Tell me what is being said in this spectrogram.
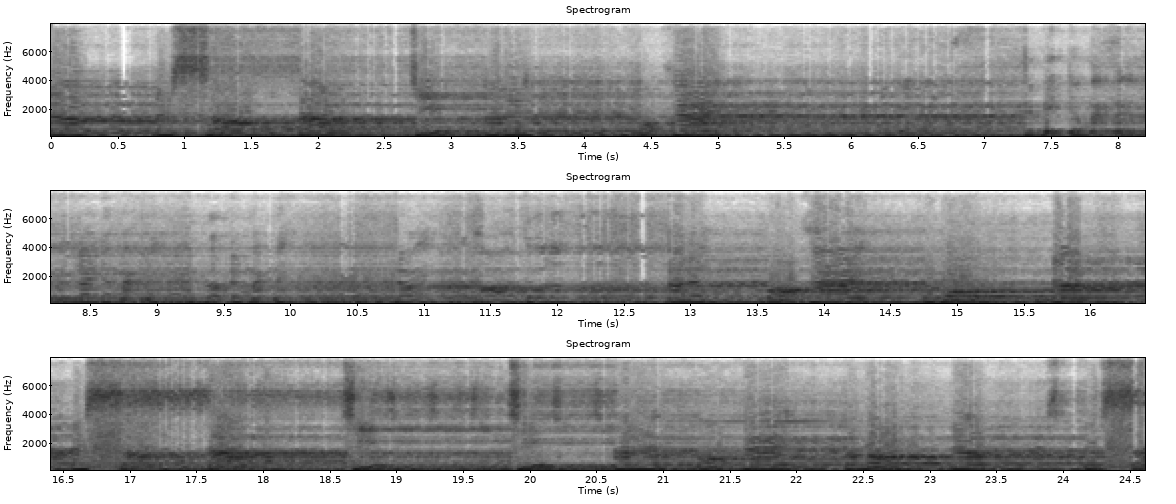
năm năm sáu tám chín hai một hai thì biết trong mắt này đây trong mắt này trường hợp trong mắt này rồi họ tôi lên à đây một hai ba bốn năm năm sáu tám chín chín hai một hai ba bốn năm năm sáu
